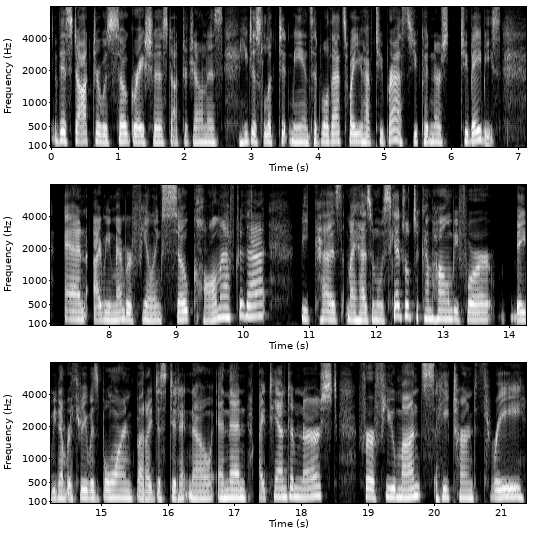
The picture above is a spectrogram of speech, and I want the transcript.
this doctor was so gracious, Dr. Jonas. He just looked at me and said, Well, that's why you have two breasts. You could nurse two babies. And I remember feeling so calm after that because my husband was scheduled to come home before baby number three was born, but I just didn't know. And then I tandem nursed for a few months. He turned three.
